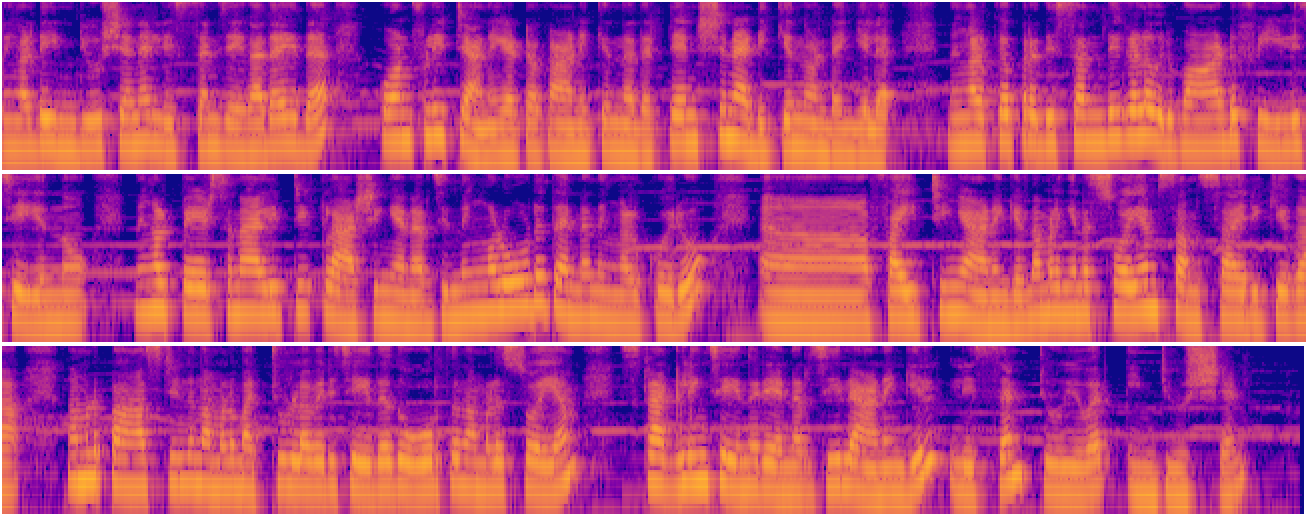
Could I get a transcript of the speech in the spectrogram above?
നിങ്ങളുടെ ഇൻഡ്യൂഷനെ ലിസൺ ചെയ്യുക. അതായത് കോൺഫ്ലിക്റ്റ് ആണ് കേട്ടോ കാണിക്കുന്നത്. ടെൻഷൻ അടിക്കുന്നുണ്ടെങ്കിൽ നിങ്ങൾക്ക് പ്രതിസന്ധികൾ ഒരുപാട് ഫീൽ ചെയ്യുന്നു. നിങ്ങൾ പേഴ്സണാലിറ്റി ക്ലാഷിങ് എനർജി നിങ്ങളോട് തന്നെ നിങ്ങൾക്കൊരു ഫൈറ്റിംഗ് ആണെങ്കിൽ നമ്മളിങ്ങനെ സ്വയം സംസാരിക്കുക. നമ്മൾ പാസ്റ്റിൽ നമ്മൾ മറ്റുള്ളവർ ചെയ്തത് ഓർത്ത് നമ്മൾ സ്വയം സ്ട്രഗ്ലിംഗ് ചെയ്യുന്നൊരു എനർജിയിലാണെങ്കിൽ ലിസൺ ടു യുവർ ഇൻഡ്യൂഷൻ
